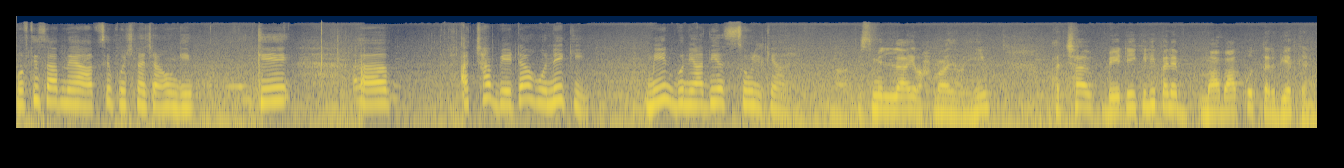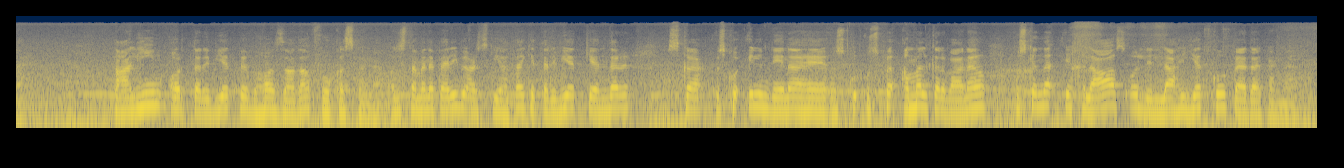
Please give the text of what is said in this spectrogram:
मुफ्ती साहब मैं आपसे पूछना चाहूँगी कि अच्छा बेटा होने की मेन बुनियादी असूल क्या है? बसमीम अच्छा बेटे के लिए पहले माँ बाप को तरबियत करना है। तालीम और तरबियत पे बहुत ज़्यादा फोकस करना है। और जिस तरह मैंने पहले भी अर्ज़ किया था कि तरबियत के अंदर उसका उसको इल्म देना है उसको उस पर अमल करवाना है उसके अंदर अखलास और लाहीत को पैदा करना है।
